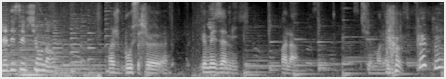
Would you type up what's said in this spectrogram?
La déception, non Moi, je booste euh, que mes amis. Voilà. Tu es mon ami. Coucou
